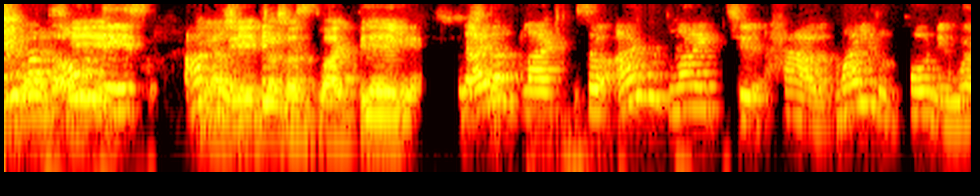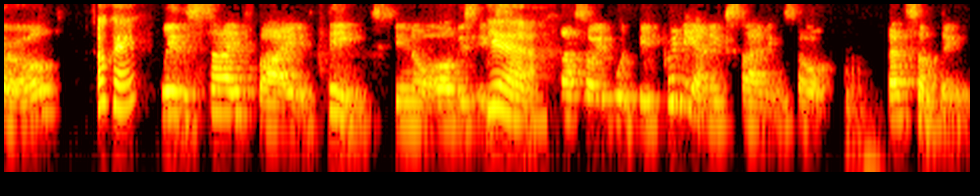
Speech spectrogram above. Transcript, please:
You have yeah, all these ugly yeah, she things. doesn't like the aliens. I don't like. So I would like to have My Little Pony world. Okay. With sci-fi things, you know, all this exciting yeah. stuff. So it would be pretty and exciting. So that's something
